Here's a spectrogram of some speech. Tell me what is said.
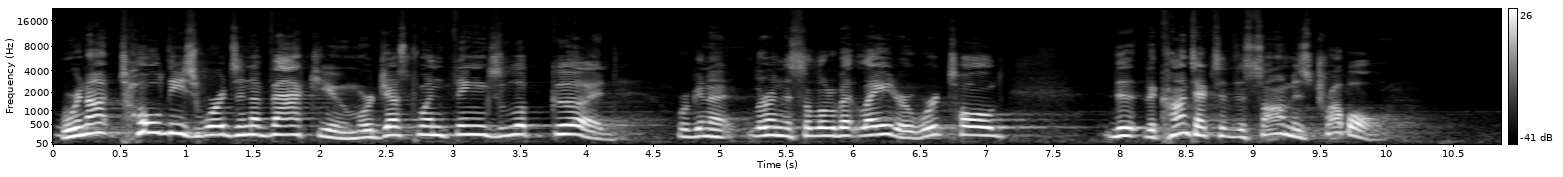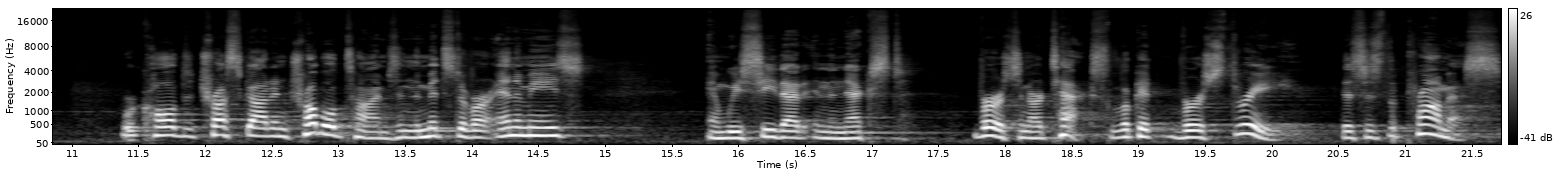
We're not told these words in a vacuum or just when things look good. We're going to learn this a little bit later. We're told the, the context of the psalm is trouble. We're called to trust God in troubled times in the midst of our enemies. And we see that in the next verse in our text. Look at verse 3. This is the promise.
